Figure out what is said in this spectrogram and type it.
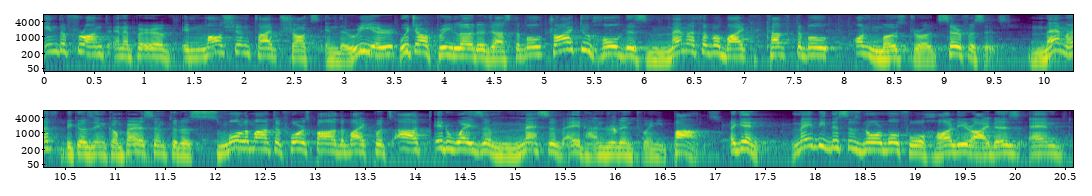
in the front and a pair of emulsion type shocks in the rear, which are preload adjustable, try to hold this mammoth of a bike comfortable on most road surfaces. Mammoth because in comparison to the small amount of horsepower the bike puts out, it weighs a massive 820 pounds. Again, maybe this is normal for Harley riders and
